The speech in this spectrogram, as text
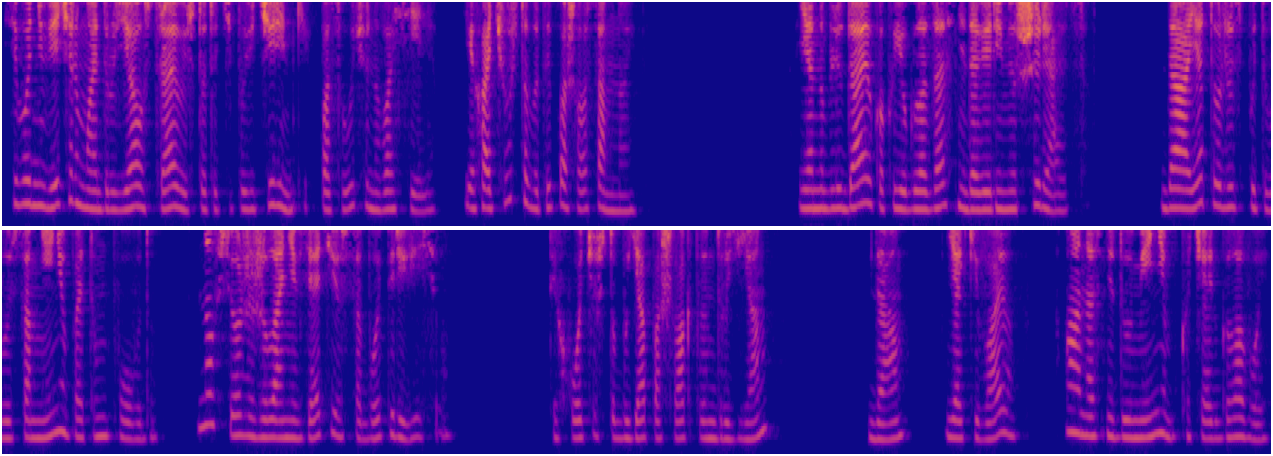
Сегодня вечером мои друзья устраивают что-то типа вечеринки по случаю новоселья. Я хочу, чтобы ты пошла со мной. Я наблюдаю, как ее глаза с недоверием расширяются. Да, я тоже испытываю сомнения по этому поводу но все же желание взять ее с собой перевесило. «Ты хочешь, чтобы я пошла к твоим друзьям?» «Да». Я киваю, а она с недоумением качает головой.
